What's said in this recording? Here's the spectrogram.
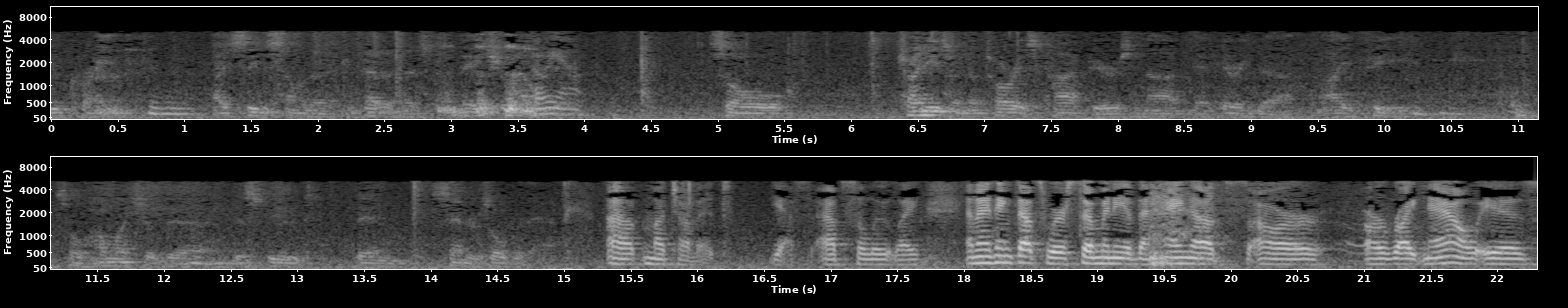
Ukraine. Mm-hmm. I see some of the competitiveness nature. Oh yeah. So Chinese are notorious copiers, not adhering to IP. Mm-hmm. So how much of the dispute then centers over that? Uh, much of it. Yes, absolutely. And I think that's where so many of the hangups are are right now is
